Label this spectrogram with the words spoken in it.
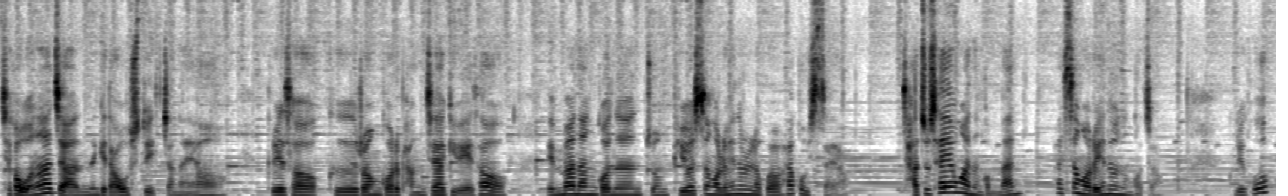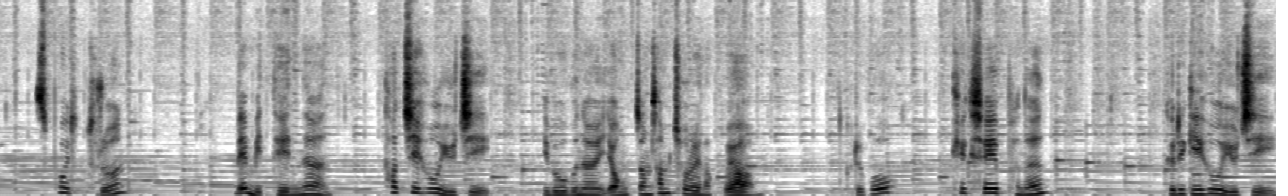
제가 원하지 않는 게 나올 수도 있잖아요. 그래서 그런 거를 방지하기 위해서 웬만한 거는 좀 비활성화를 해놓으려고 하고 있어요. 자주 사용하는 것만 활성화를 해놓는 거죠. 그리고 스포이드 툴은 맨 밑에 있는 터치 후 유지 이 부분을 0.3초로 해놨고요. 그리고 퀵 쉐이프는 그리기 후 유지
